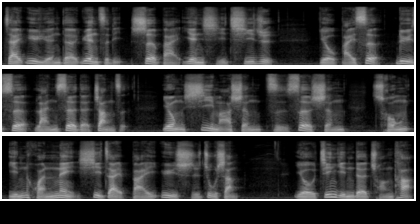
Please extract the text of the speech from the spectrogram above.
在御园的院子里设摆宴席七日，有白色、绿色、蓝色的帐子，用细麻绳、紫色绳从银环内系在白玉石柱上。有金银的床榻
